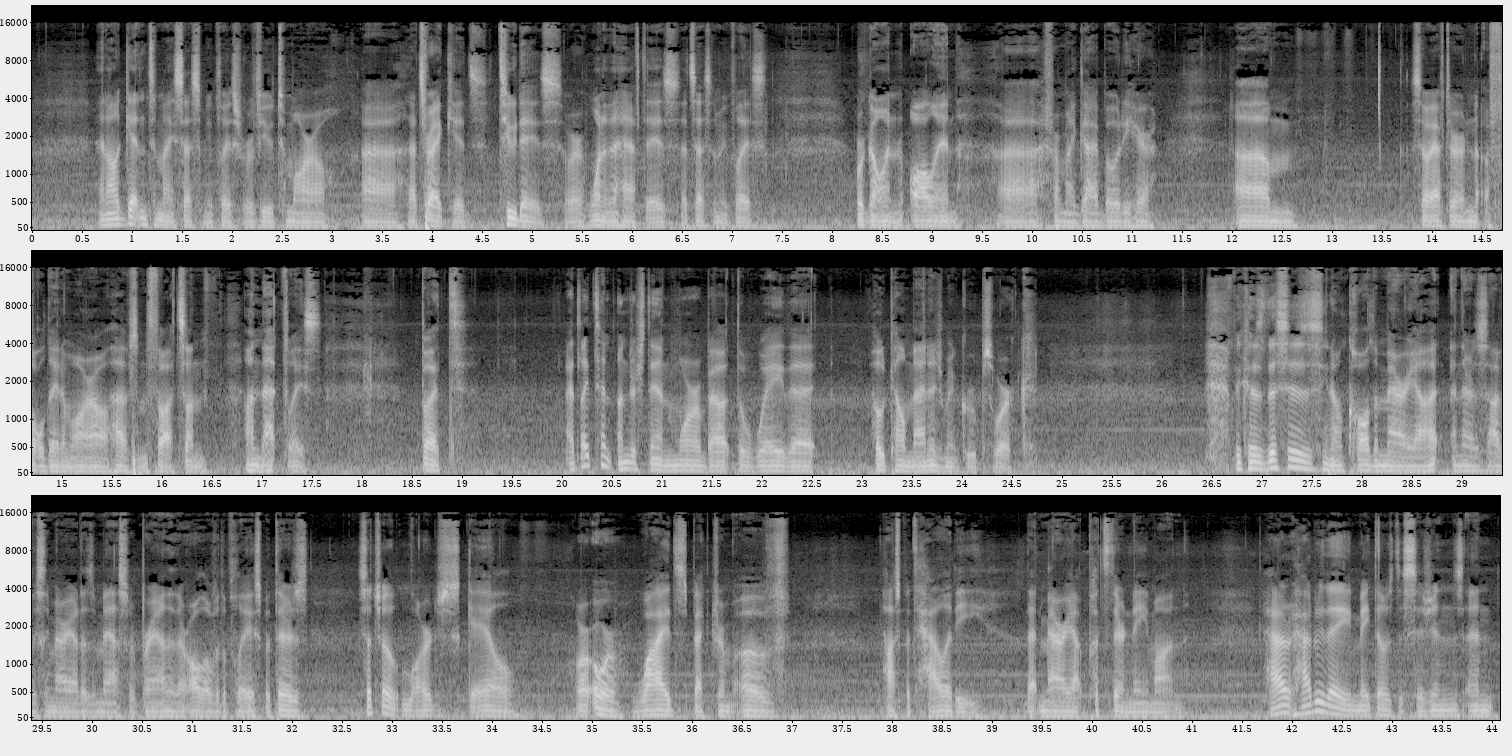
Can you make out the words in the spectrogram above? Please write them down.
And I'll get into my Sesame Place review tomorrow. Uh, that's right, kids. Two days or one and a half days at Sesame Place. We're going all in uh, for my guy Bodie here. Um, so after a full day tomorrow, I'll have some thoughts on on that place. But I'd like to understand more about the way that hotel management groups work. Because this is, you know, called a Marriott, and there's obviously Marriott is a massive brand, and they're all over the place, but there's such a large scale or, or wide spectrum of hospitality that Marriott puts their name on. How, how do they make those decisions? And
